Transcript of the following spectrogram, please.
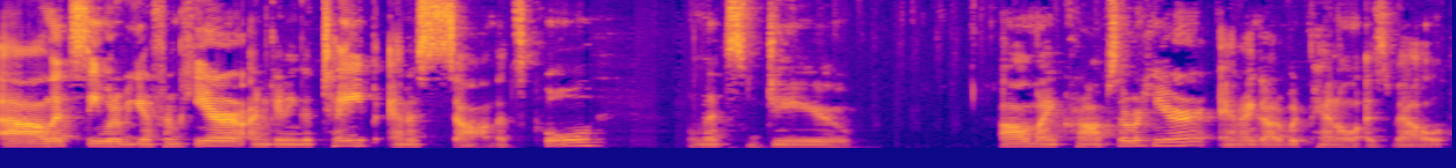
Uh, let's see what do we get from here. I'm getting a tape and a saw. That's cool. Let's do all my crops over here and I got a wood panel as well.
